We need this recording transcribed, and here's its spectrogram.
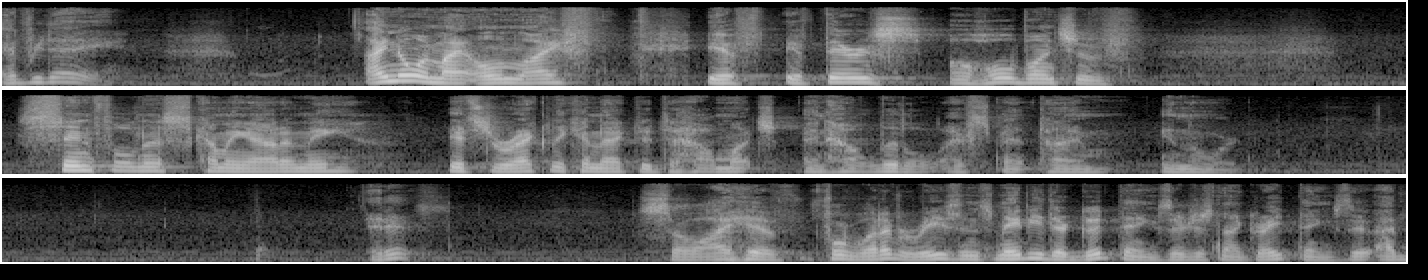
Every day. I know in my own life, if, if there's a whole bunch of sinfulness coming out of me, it's directly connected to how much and how little I've spent time in the Word. It is. So I have, for whatever reasons, maybe they're good things, they're just not great things. I've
